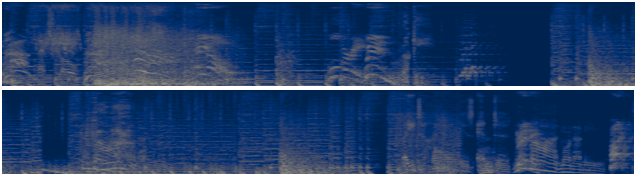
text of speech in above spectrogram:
Let's go. KO! Wolverine win! Rookie. Playtime is ended. Ready. Come on, mon ami. Fight!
